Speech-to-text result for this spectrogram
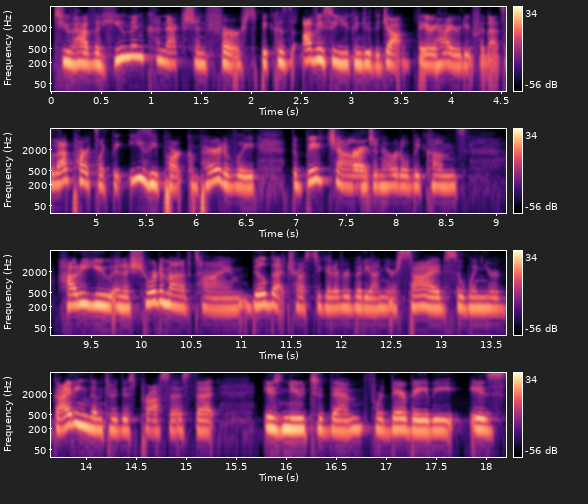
to have a human connection first because obviously you can do the job. They hired you for that. So that part's like the easy part. Comparatively the big challenge right. and hurdle becomes how do you in a short amount of time build that trust to get everybody on your side? So when you're guiding them through this process that is new to them for their baby is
